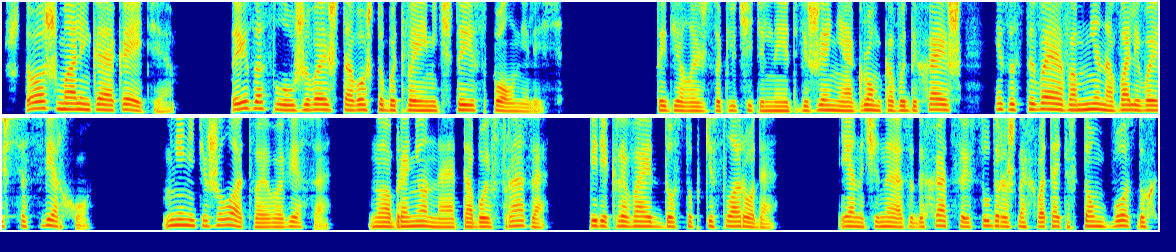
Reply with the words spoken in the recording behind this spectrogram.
«Что ж, маленькая Кэти, ты заслуживаешь того, чтобы твои мечты исполнились». Ты делаешь заключительные движения, громко выдыхаешь и, застывая во мне, наваливаешься сверху. Мне не тяжело от твоего веса, но оброненная тобой фраза перекрывает доступ кислорода. Я начинаю задыхаться и судорожно хватать ртом воздух,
